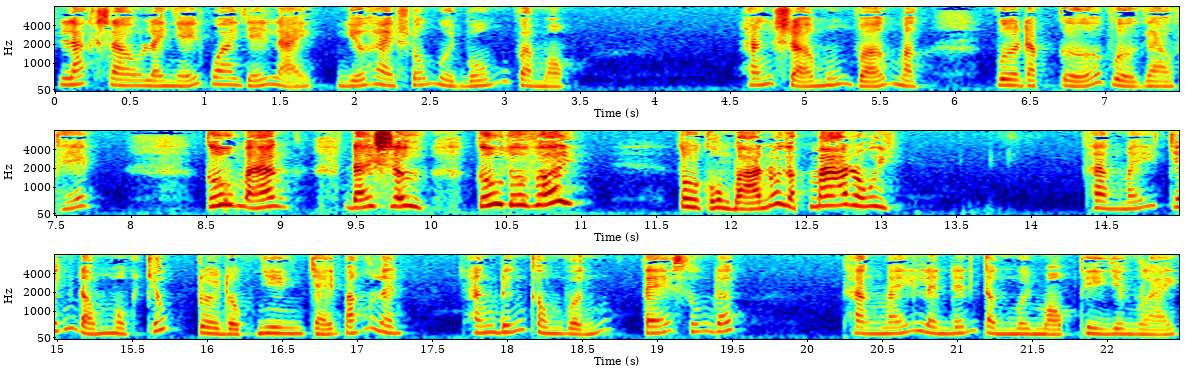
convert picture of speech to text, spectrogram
Lát sau lại nhảy qua dãy lại giữa hai số 14 và 1. Hắn sợ muốn vỡ mật, vừa đập cửa vừa gào thét. Cứu mạng! Đại sư! Cứu tôi với! Tôi còn bà nói gặp ma rồi! Thang máy chấn động một chút rồi đột nhiên chạy bắn lên. Hắn đứng không vững, té xuống đất. Thang máy lên đến tầng 11 thì dừng lại.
